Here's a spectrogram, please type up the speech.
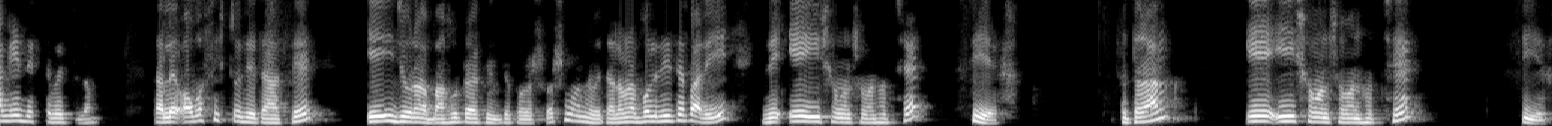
আগেই দেখতে পেয়েছিলাম। তাহলে অবশিষ্ট যেটা আছে, এই জোড়া বাহুটা কিন্তু পরস্পর সমান হবে। তাহলে আমরা বলে দিতে পারি যে এই সমান সমান হচ্ছে সিএফ সুতরাং এ ই সমান সমান হচ্ছে সিএফ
